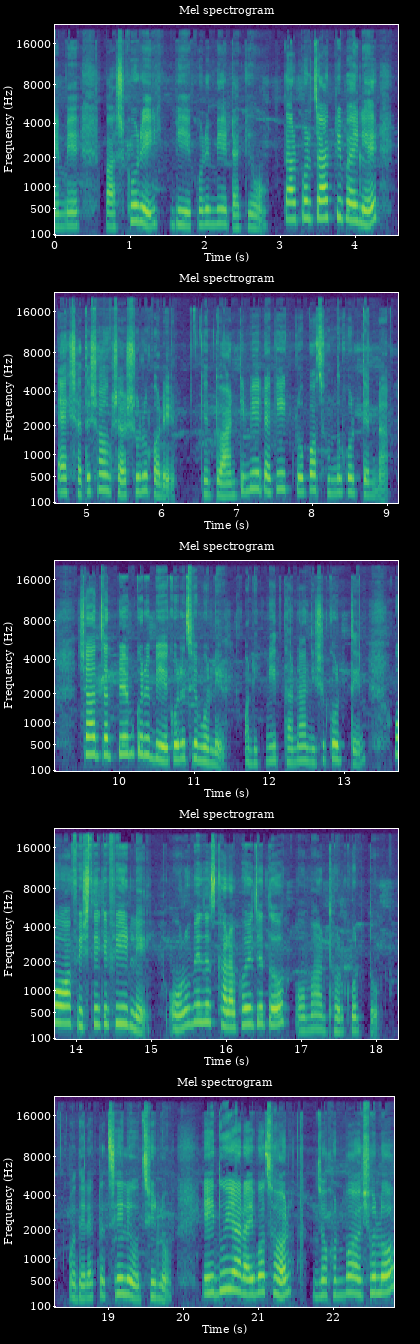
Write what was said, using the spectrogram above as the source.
এম এ পাশ করেই বিয়ে করে মেয়েটাকেও। তারপর চাকরি পাইলে একসাথে সংসার শুরু করে। কিন্তু আন্টি মেয়েটাকে একটু পছন্দ করতেন না। সাজ্জাদ প্রেম করে বিয়ে করেছে বলে অনেক মিথ্যা নালিশও করতেন। ও অফিস থেকে ফিরলে ওরও মেজাজ খারাপ হয়ে যেত, ও মারধর করতো। ওদের একটা ছেলেও ছিল। এই দুই আড়াই বছর যখন বয়স হলো,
